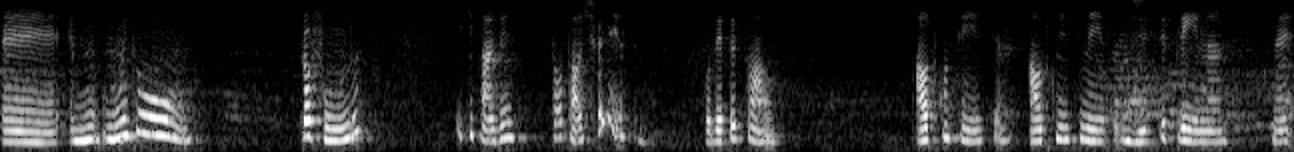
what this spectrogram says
É, é muito profundos e que fazem total diferença. Poder pessoal, autoconsciência, autoconhecimento, disciplina, né?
